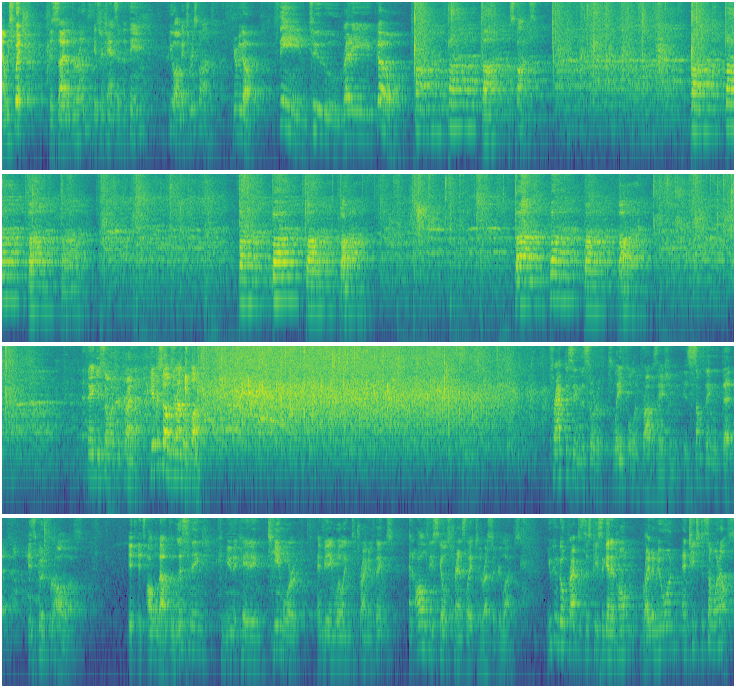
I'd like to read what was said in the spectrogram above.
Now we switch. This side of the room gets your chance at the theme. You all get to respond. Here we go. Theme, two, ready, go. Ba, ba, ba. Response. Ba, ba, ba, ba. Ba, ba, ba, ba. Ba, ba, ba, ba. Thank you so much for trying that. Give yourselves a round of applause. Practicing this sort of playful improvisation is something that is good for all of us. It, it's all about listening, communicating, teamwork, and being willing to try new things. And all of these skills translate to the rest of your lives. You can go practice this piece again at home, write a new one, and teach it to someone else.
